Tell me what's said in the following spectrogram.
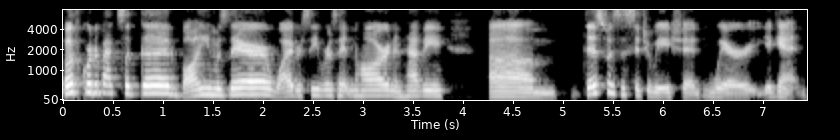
both quarterbacks look good. Volume was there. Wide receivers hitting hard and heavy. Um, this was a situation where, again,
